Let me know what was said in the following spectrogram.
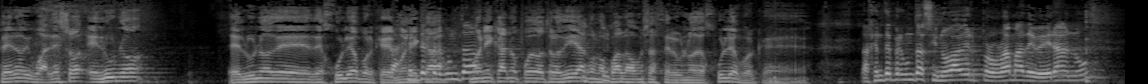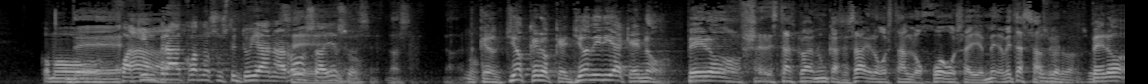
Pero igual, eso el 1 el 1 de, de julio, porque Mónica, pregunta- Mónica no puede otro día, con lo cual lo vamos a hacer el 1 de julio, porque... la gente pregunta si no va a haber programa de verano, como De- Joaquín ah. Prat cuando sustituía a Ana Rosa Sí, y eso. No sé, no sé. No, no. Creo- yo creo que, yo diría que no, pero estas cosas nunca se sabe, luego están los juegos ahí en medio, vete a saber. Es verdad, es verdad. Pero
